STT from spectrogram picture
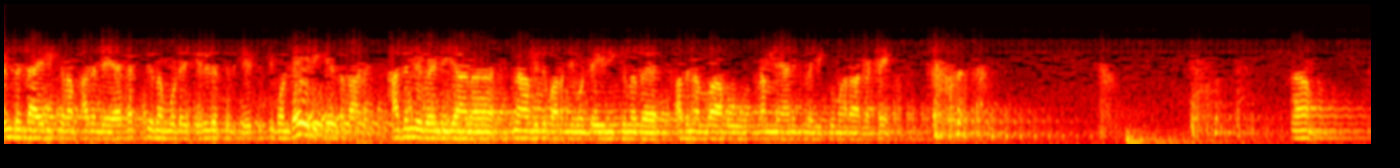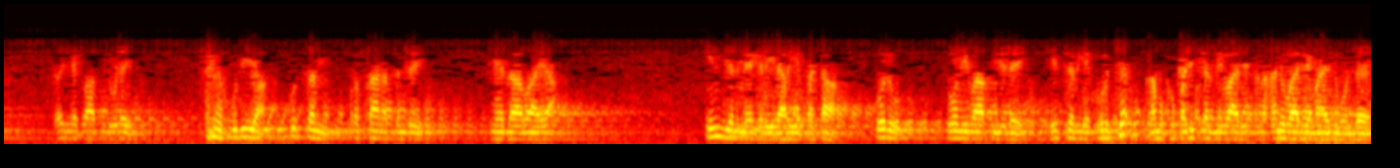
എന്തുണ്ടായിരിക്കണം? അതിന്റെ എഫക്ട് നമ്മുടെ ശരീരത്തിൽ ശേഷിച്ചുകൊണ്ടേയിരിക്കേണ്ടതാണ്. അതിനു വേണ്ടിയാണ് നാം ഇത് പറഞ്ഞുകൊണ്ടേയിരിക്കുന്നത്. അതിനല്ലാഹു നമ്മെ അനുഗ്രഹിക്കുമാറാകട്ടെ. കഴിഞ്ഞ ക്ലാസ്സിലൂടെ പുതിയ പുത്തൻ പ്രസ്ഥാനത്തിന്റെ നേതാവായ ഇന്ത്യൻ മേഖലയിൽ അറിയപ്പെട്ട ഒരു തോന്നിവാസിയുടെ ഹിസ്റ്ററിയെ കുറിച്ച് നമുക്ക് പഠിക്കൽ അനിവാര്യമായതുകൊണ്ട്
